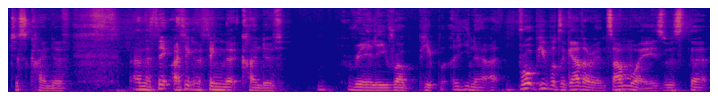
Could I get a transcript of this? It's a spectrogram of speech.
just kind of, and the thing I think the thing that kind of really rubbed people, you know, brought people together in some ways was that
